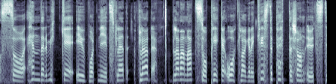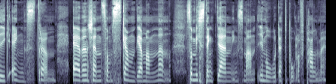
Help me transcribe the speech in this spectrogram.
så händer mycket i vårt nyhetsflöde. Bland annat så pekar åklagare Christer Pettersson ut Stig Engström, även känd som Skandiamannen, som misstänkt gärningsman i mordet på Olof Palme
